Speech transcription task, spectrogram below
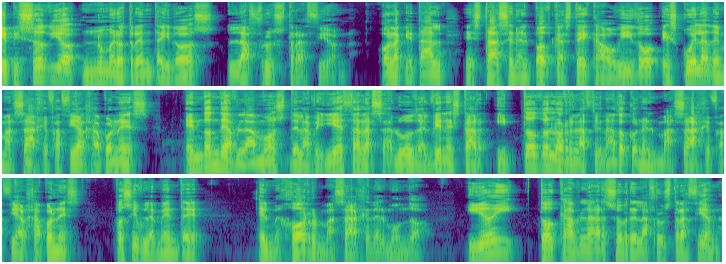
Episodio número 32. La frustración. Hola, ¿qué tal? Estás en el podcast de Kaobido, Escuela de Masaje Facial Japonés, en donde hablamos de la belleza, la salud, el bienestar y todo lo relacionado con el masaje facial japonés, posiblemente el mejor masaje del mundo. Y hoy toca hablar sobre la frustración.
